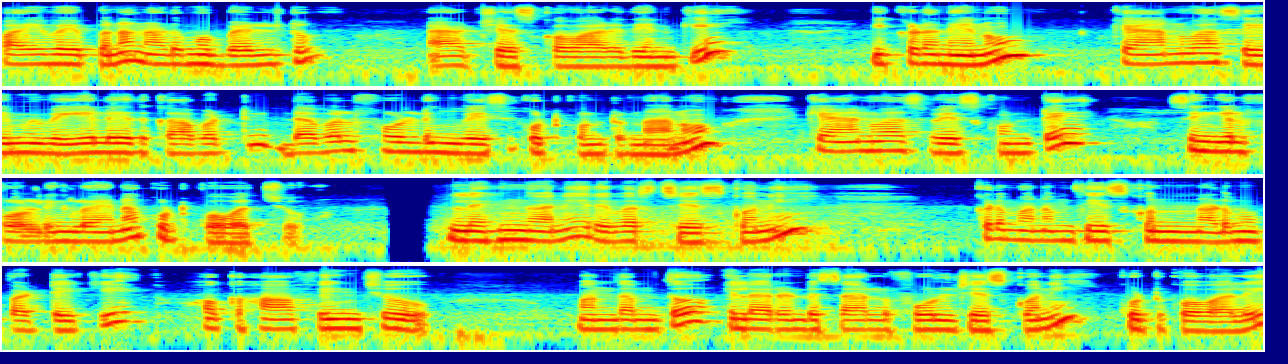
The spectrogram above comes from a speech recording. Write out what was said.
పై వైపున నడుము బెల్ట్ యాడ్ చేసుకోవాలి దీనికి. ఇక్కడ నేను క్యాన్వాస్ ఏమి వేయలేదు కాబట్టి డబల్ ఫోల్డింగ్ వేసి కుట్టుకుంటున్నాను. క్యాన్వాస్ వేసుకుంటే సింగిల్ ఫోల్డింగ్లో అయినా కుట్టుకోవచ్చు. లెహంగాని రివర్స్ చేసుకొని ఇక్కడ మనం తీసుకున్న నడుము పట్టీకి ఒక హాఫ్ ఇంచు మందంతో ఇలా రెండు సార్లు ఫోల్డ్ చేసుకొని కుట్టుకోవాలి.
